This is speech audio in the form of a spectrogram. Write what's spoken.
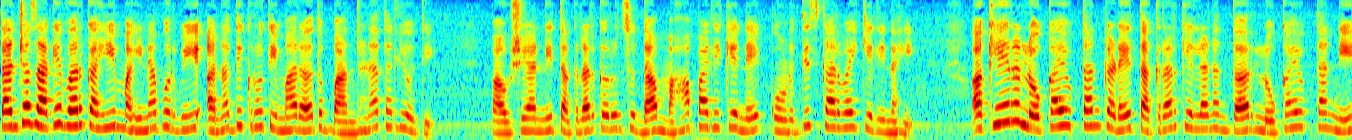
त्यांच्या जागेवर काही महिन्यापूर्वी अनधिकृत इमारत बांधण्यात आली होती. पावशे यांनी तक्रार करून सुद्धा महापालिकेने कोणतीच कारवाई केली नाही. अखेर लोकायुक्तांकडे तक्रार केल्यानंतर लोकायुक्तांनी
